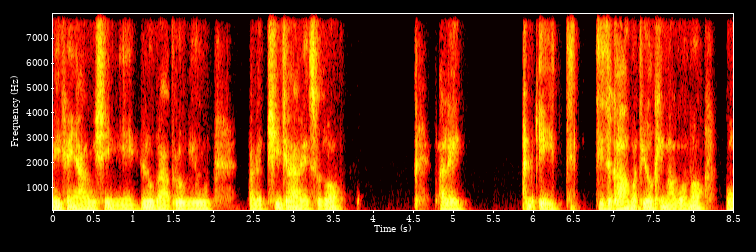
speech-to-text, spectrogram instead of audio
မေးခံရလို့ရှိရင်သူတို့ကဘယ်လိုမျိုးဘာလဲဖြေကြရလဲဆိုတော့ဘာလဲအေးဒီဒီစကားမပြောခင်မှာပေါ့နော်ဟို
